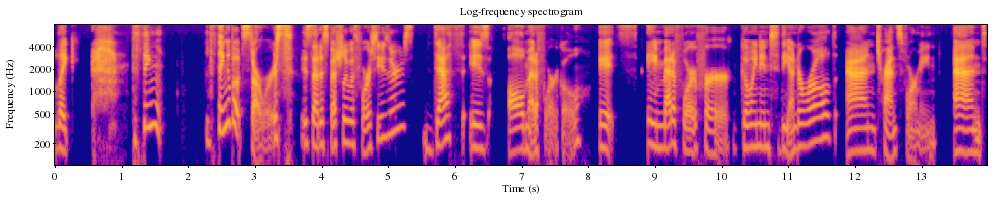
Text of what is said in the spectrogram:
like the thing the thing about Star Wars is that especially with force users, death is all metaphorical. It's a metaphor for going into the underworld and transforming. And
